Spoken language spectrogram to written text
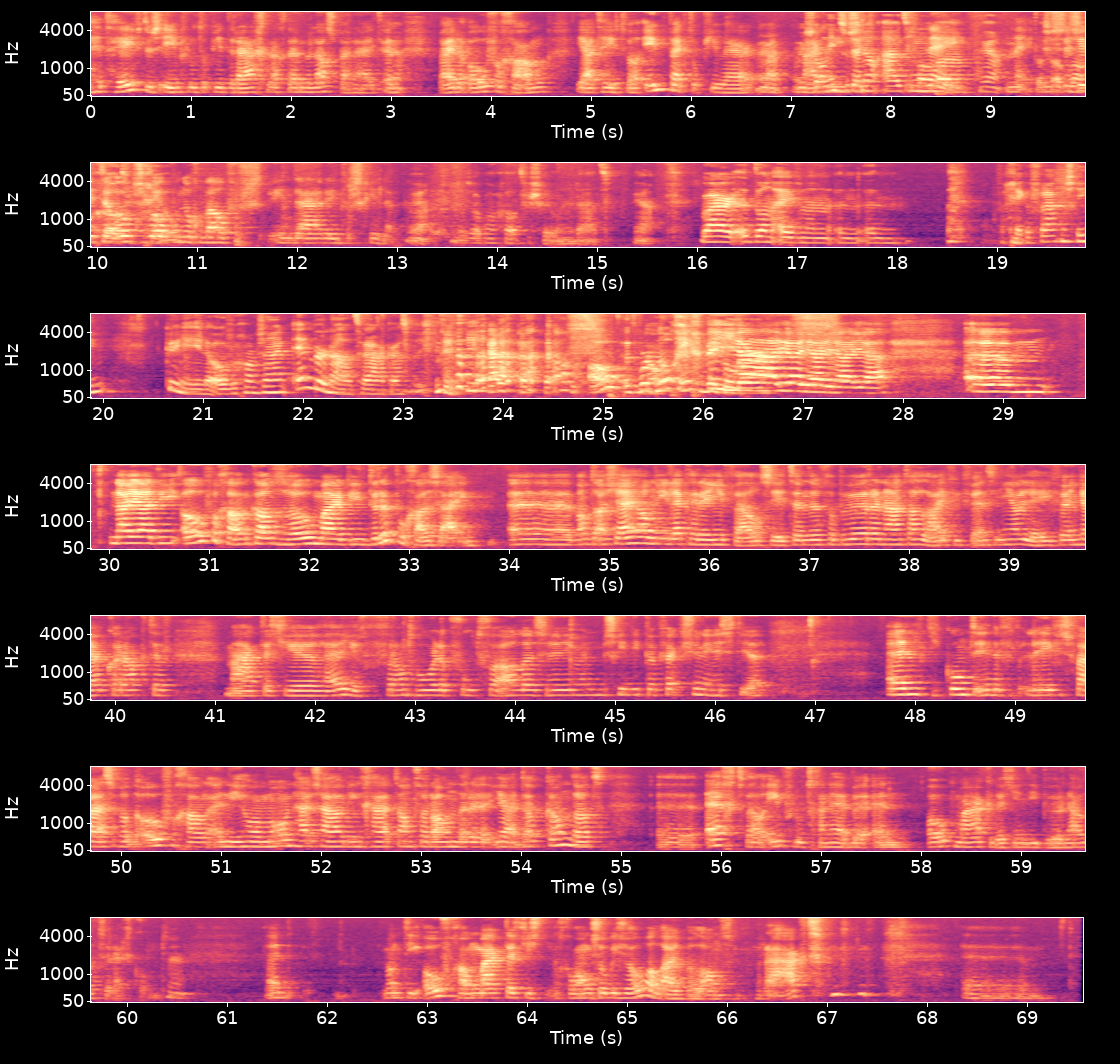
Het heeft dus invloed op je draagkracht en belastbaarheid. En Ja. bij de overgang, ja, het heeft wel impact op je werk. Ja, maar maar zal niet zo snel je- uitvallen. Nee. Ja, Nee, Dat is dus ook er zitten ook, nog wel vers- in, daarin verschillen. ja, dat is ook wel een groot verschil inderdaad. Ja. Maar eh, dan even een, een, een, een gekke vraag misschien. Kun je in de overgang zijn en burn-out raken? ja, kan ook. Het wordt nog. nog ingewikkelder. Ja, ja, ja, ja, ja. Ehm, nou ja, die overgang kan zomaar die druppel gaan zijn. Eh, want als jij al niet lekker in je vel zit en er gebeuren een aantal live events in jouw leven en jouw karakter maakt dat je hè, je verantwoordelijk voelt voor alles, je bent misschien die perfectionist. Je, en je komt in de levensfase van de overgang en die hormoonhuishouding gaat dan veranderen. Ja, dan kan dat eh, echt wel invloed gaan hebben en ook maken dat je in die burn-out terechtkomt. Ja. En, want die overgang maakt dat je gewoon sowieso al uit balans raakt. Ehm,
